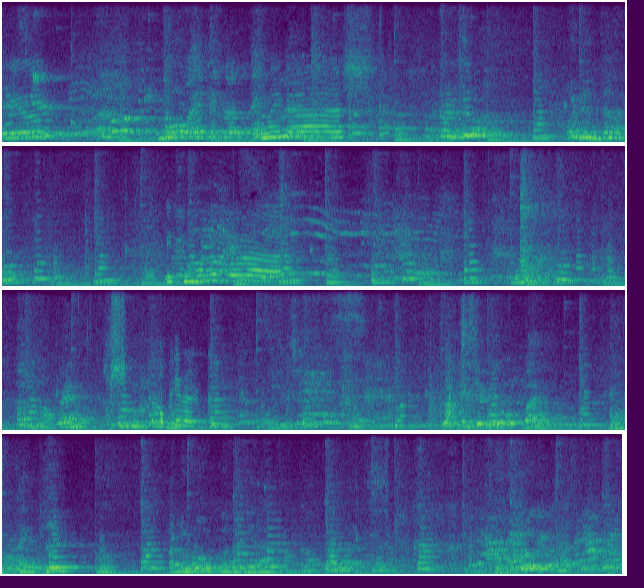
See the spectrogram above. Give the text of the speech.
You? No, I cannot. Oh my gosh. What is that? It's a hologram. Happen. Okay na, okay na. What did you do? Bye. I clip. Palubog ko niya na balas. Chloe was asking.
